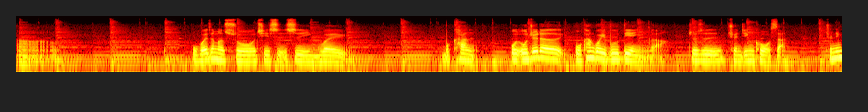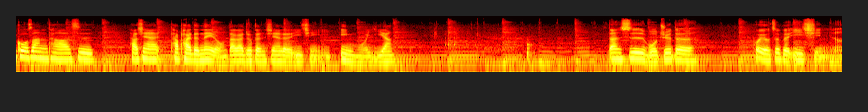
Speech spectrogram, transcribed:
嗯，我会这么说，其实是因为我看我我觉得我看过一部电影啦，就是《全境扩散》。《全境扩散》它是。他现在他拍的内容大概就跟现在的疫情一模一样，但是我觉得会有这个疫情呢，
